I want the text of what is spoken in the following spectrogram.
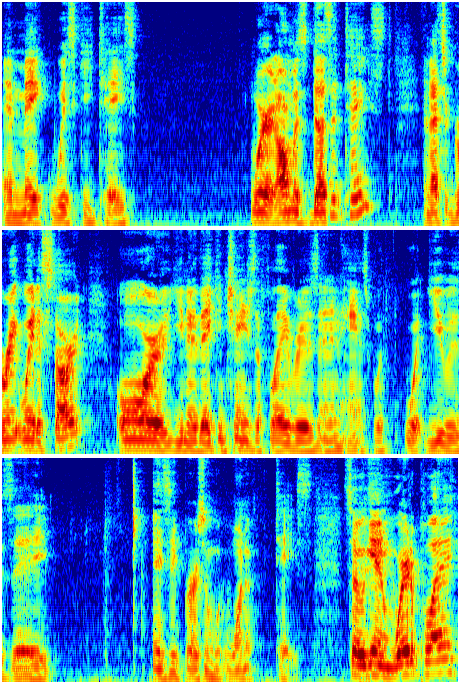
and make whiskey taste where it almost doesn't taste, and that's a great way to start. Or you know they can change the flavors and enhance with what you as a as a person would want to taste. So again, where to play?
